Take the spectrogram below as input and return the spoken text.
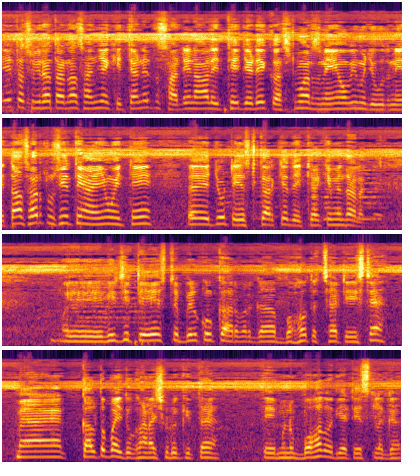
ਇਹ ਤਸਵੀਰਾਂ ਤੁਹਾਡੇ ਨਾਲ ਸਾਂਝੀਆਂ ਕੀਤੀਆਂ ਨੇ ਤੇ ਸਾਡੇ ਨਾਲ ਇੱਥੇ ਜਿਹੜੇ ਕਸਟਮਰਸ ਨੇ ਉਹ ਵੀ ਮੌਜੂਦ ਨੇ ਤਾਂ ਸਰ ਤੁਸੀਂ ਇੱਥੇ ਆਏ ਹੋ ਇੱਥੇ ਅ, ਜੋ ਟੇਸਟ ਕਰਕੇ ਦੇਖਿਆ ਕਿਵੇਂ ਦਾ ਲੱਗਾ ਇਹ ਵੀਰ ਜੀ ਟੇਸਟ ਬਿਲਕੁਲ ਘਰ ਵਰਗਾ ਬਹੁਤ ਅੱਛਾ ਟੇਸਟ ਹੈ ਮੈਂ ਕੱਲ ਤੋਂ ਭਾਈ ਤੋਂ ਖਾਣਾ ਸ਼ੁਰੂ ਕੀਤਾ ਹੈ ਤੇ ਮੈਨੂੰ ਬਹੁਤ ਵਧੀਆ ਟੇਸਟ ਲੱਗਾ।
